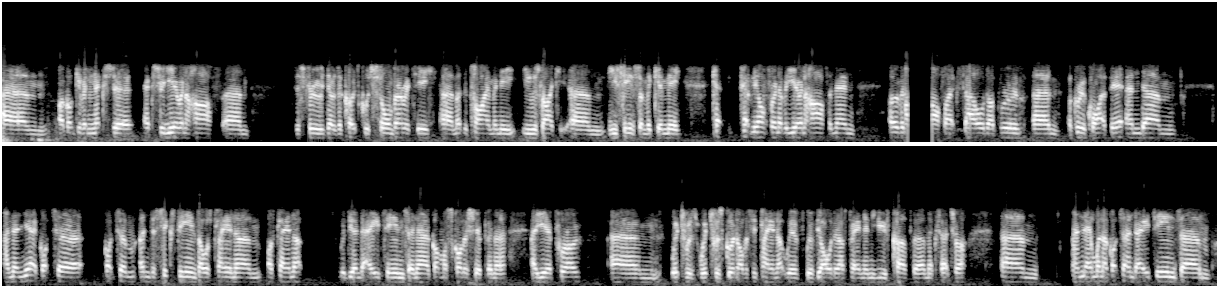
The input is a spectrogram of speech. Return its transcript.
um, I got given an extra extra year and a half. Um, just through there was a coach called Sean Verity um, at the time, and he he was like um, he's seen something in me, kept kept me on for another year and a half, and then over the half I excelled. I grew um, I grew quite a bit, and um, and then yeah, got to got to under 16s. I was playing um, I was playing up with the under 18s, and uh, got my scholarship and a, a year pro. Um, which was which was good. Obviously, playing up with with the older, I was playing in the youth cup, um, etc. Um, and then when I got turned 18, um,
